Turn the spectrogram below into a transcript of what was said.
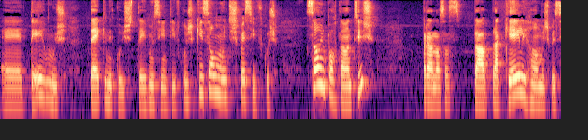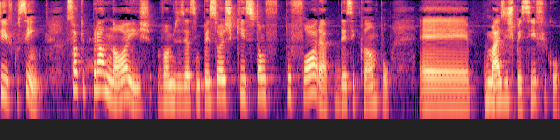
é, termos técnicos, termos científicos que são muito específicos. São importantes para nossas para aquele ramo específico, sim. Só que para nós, vamos dizer assim, pessoas que estão por fora desse campo é, mais específico,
